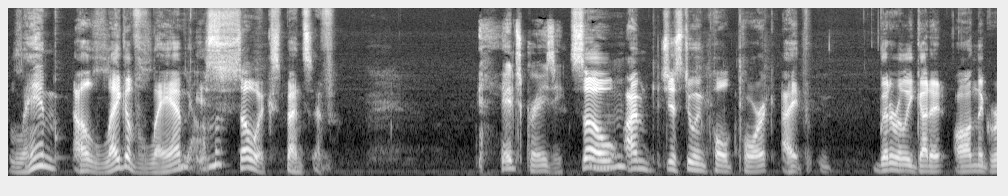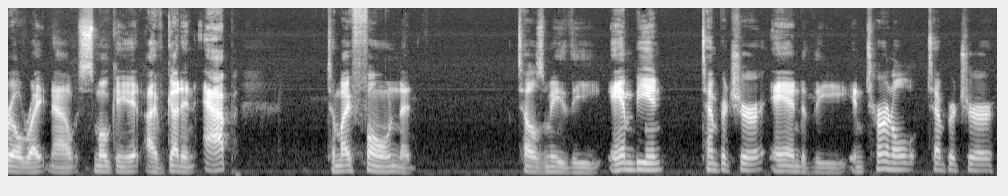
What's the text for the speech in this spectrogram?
Lamb, a leg of lamb Yum. is so expensive. It's crazy. So I'm just doing pulled pork. I literally got it on the grill right now, smoking it. I've got an app to my phone that tells me the ambient temperature and the internal temperature.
